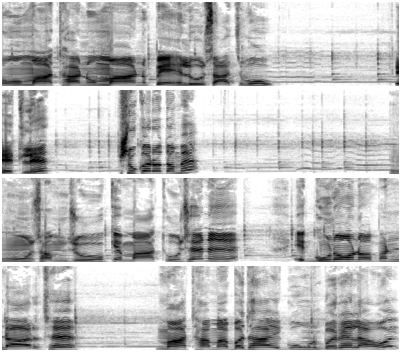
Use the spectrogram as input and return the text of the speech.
હું માથાનું માન પહેલું સાચવું. એટલે શું કરો તમે? હું સમજુ કે માથું છે ને, એ ગુણોનો ભંડાર છે. માથામાં બધા ગુણ ભરેલા હોય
